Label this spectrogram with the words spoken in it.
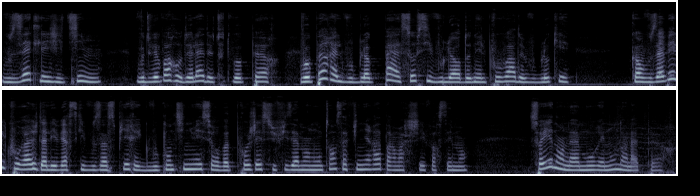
Vous êtes légitime. Vous devez voir au-delà de toutes vos peurs. Vos peurs, elles vous bloquent pas, sauf si vous leur donnez le pouvoir de vous bloquer. Quand vous avez le courage d'aller vers ce qui vous inspire et que vous continuez sur votre projet suffisamment longtemps, ça finira par marcher forcément. Soyez dans l'amour et non dans la peur.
